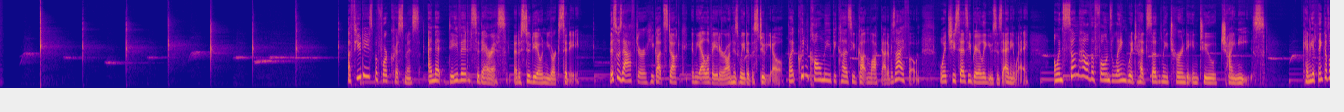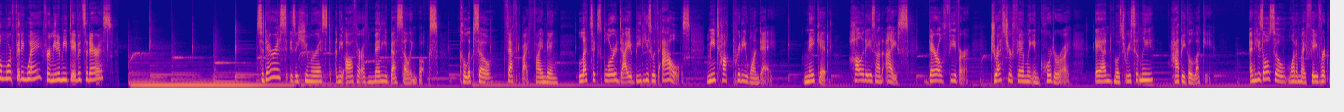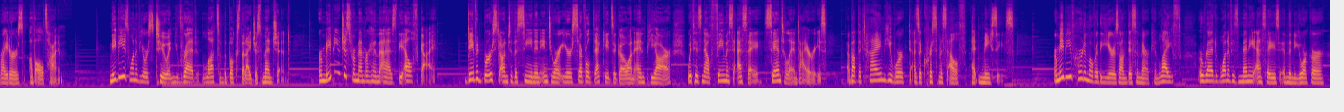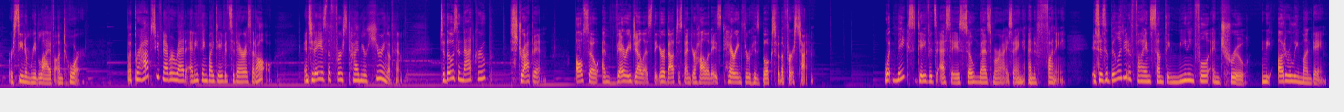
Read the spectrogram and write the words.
A few days before Christmas, I met David Sedaris at a studio in New York City. This was after he got stuck in the elevator on his way to the studio, but couldn't call me because he'd gotten locked out of his iPhone, which he says he barely uses anyway. Oh, and somehow the phone's language had suddenly turned into Chinese. Can you think of a more fitting way for me to meet David Sedaris? Sedaris is a humorist and the author of many best selling books Calypso, Theft by Finding, Let's Explore Diabetes with Owls, Me Talk Pretty One Day, Naked, Holidays on Ice, Barrel Fever, Dress Your Family in Corduroy, and most recently, Happy Go Lucky. And he's also one of my favorite writers of all time. Maybe he's one of yours too, and you've read lots of the books that I just mentioned. Or maybe you just remember him as the elf guy. David burst onto the scene and into our ears several decades ago on NPR with his now famous essay, Santaland Diaries, about the time he worked as a Christmas elf at Macy's. Or maybe you've heard him over the years on This American Life, or read one of his many essays in The New Yorker, or seen him read live on tour. But perhaps you've never read anything by David Sedaris at all, and today is the first time you're hearing of him. To those in that group, strap in. Also, I'm very jealous that you're about to spend your holidays tearing through his books for the first time. What makes David's essays so mesmerizing and funny is his ability to find something meaningful and true in the utterly mundane,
